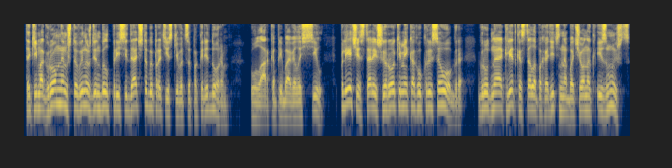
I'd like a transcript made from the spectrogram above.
таким огромным, что вынужден был приседать, чтобы протискиваться по коридорам. У Ларка прибавилось сил – Плечи стали широкими, как у крыса-огра. Грудная клетка стала походить на бочонок из мышц.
